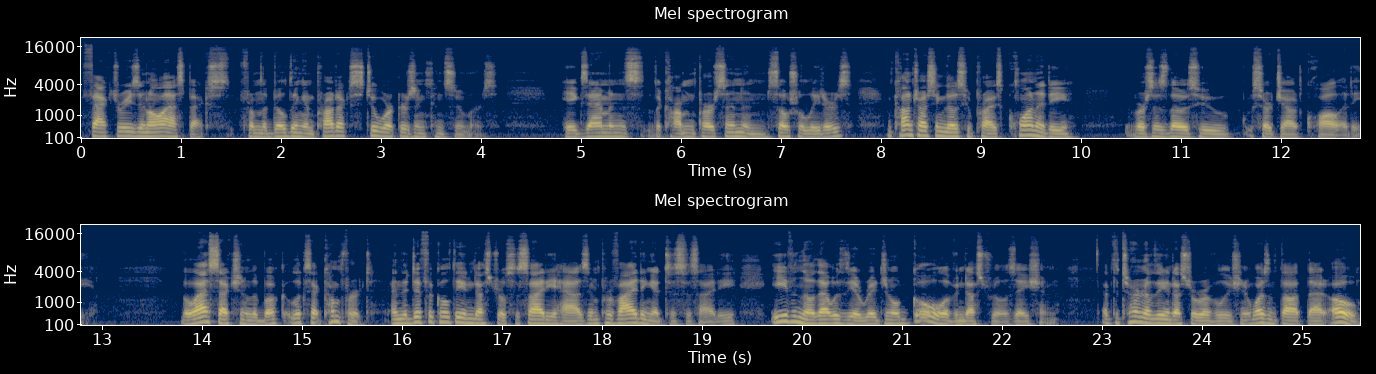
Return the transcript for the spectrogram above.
factories in all aspects, from the building and products to workers and consumers. He examines the common person and social leaders, and contrasting those who prize quantity versus those who search out quality. The last section of the book looks at comfort and the difficulty industrial society has in providing it to society, even though that was the original goal of industrialization. At the turn of the Industrial Revolution, it wasn't thought that, oh,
